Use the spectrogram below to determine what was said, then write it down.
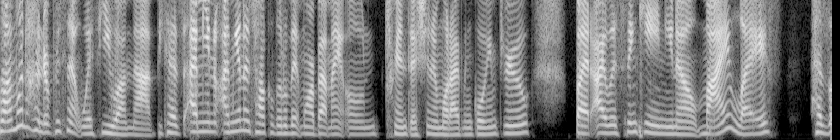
Well, I'm 100% with you on that because I mean, I'm going to talk a little bit more about my own transition and what I've been going through. But I was thinking, you know, my life has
